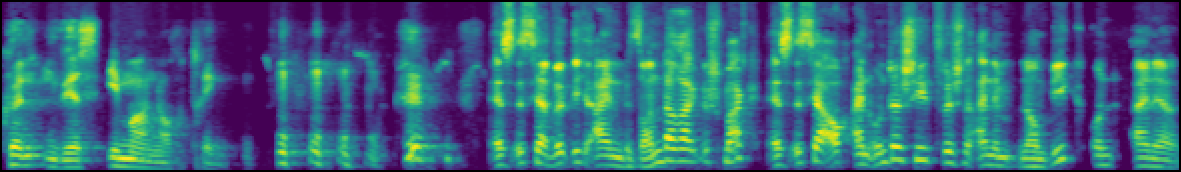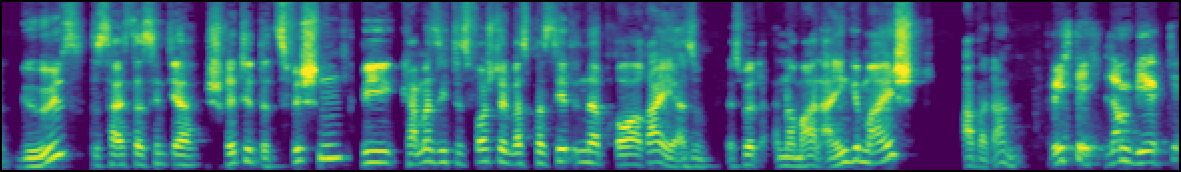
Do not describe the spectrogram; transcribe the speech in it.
könnten wir es immer noch trinken. es ist ja wirklich ein besonderer Geschmack. Es ist ja auch ein Unterschied zwischen einem Lambic und einer Gös. Das heißt, das sind ja Schritte dazwischen. Wie kann man sich das vorstellen? Was passiert in der Brauerei? Also es wird normal eingemeischt aber dann. Richtig. Lambic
